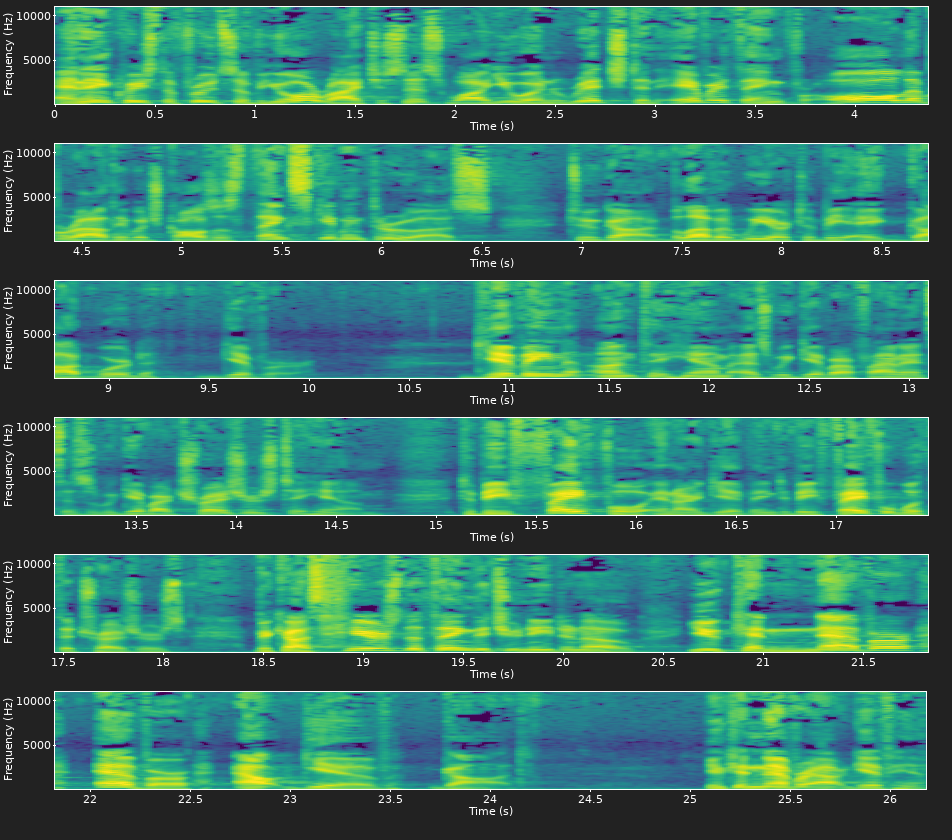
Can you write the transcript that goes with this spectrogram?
and increase the fruits of your righteousness while you are enriched in everything for all liberality, which causes thanksgiving through us to God. Beloved, we are to be a Godward giver, giving unto Him as we give our finances, as we give our treasures to Him to be faithful in our giving, to be faithful with the treasures, because here's the thing that you need to know you can never, ever outgive God. You can never outgive Him.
